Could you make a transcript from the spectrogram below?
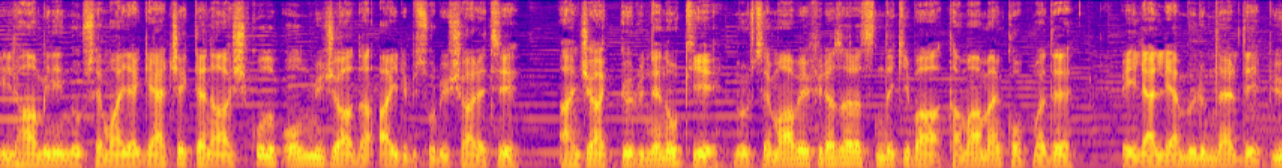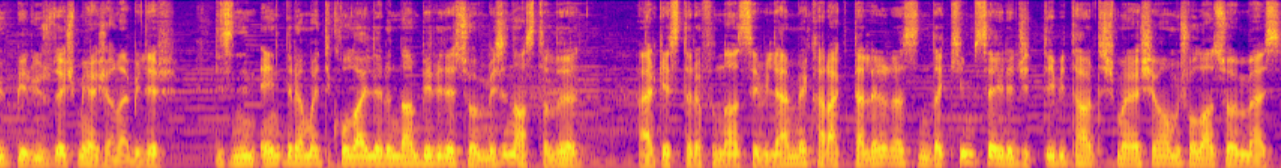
İlhami'nin Nursema'ya gerçekten aşık olup olmayacağı da ayrı bir soru işareti. Ancak görünen o ki Nursema ve Firaz arasındaki bağ tamamen kopmadı ve ilerleyen bölümlerde büyük bir yüzleşme yaşanabilir. Dizinin en dramatik olaylarından biri de sönmezin hastalığı. Herkes tarafından sevilen ve karakterler arasında kimseyle ciddi bir tartışma yaşamamış olan Sönmez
